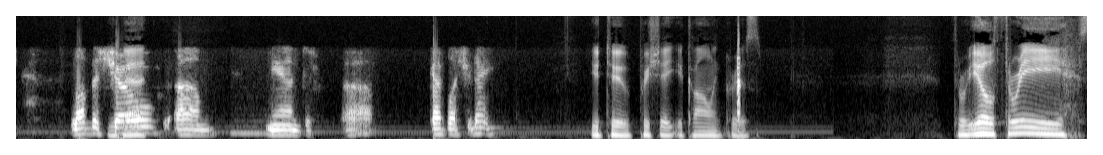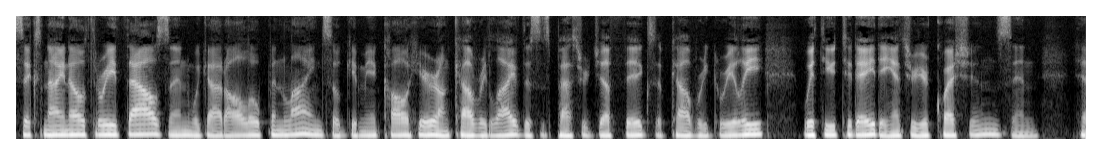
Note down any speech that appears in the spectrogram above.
Love the show. Um, and uh, God bless your day. You too. Appreciate you calling, Chris. 303 690 3000. We got all open lines, so give me a call here on Calvary Live. This is Pastor Jeff Figs of Calvary Greeley with you today to answer your questions and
